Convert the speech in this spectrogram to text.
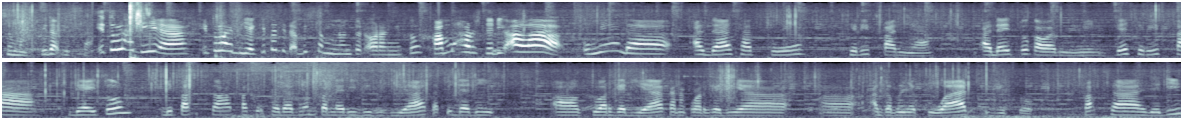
semua, tidak bisa. Itulah dia, itulah dia. Kita tidak bisa menuntut orang itu. Kamu harus jadi Allah. Umi ada ada satu ceritanya. Ada itu kawan Umi, dia cerita dia itu dipaksa pakai cadarnya bukan dari diri dia tapi dari uh, keluarga dia karena keluarga dia uh, agamanya kuat gitu paksa jadi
